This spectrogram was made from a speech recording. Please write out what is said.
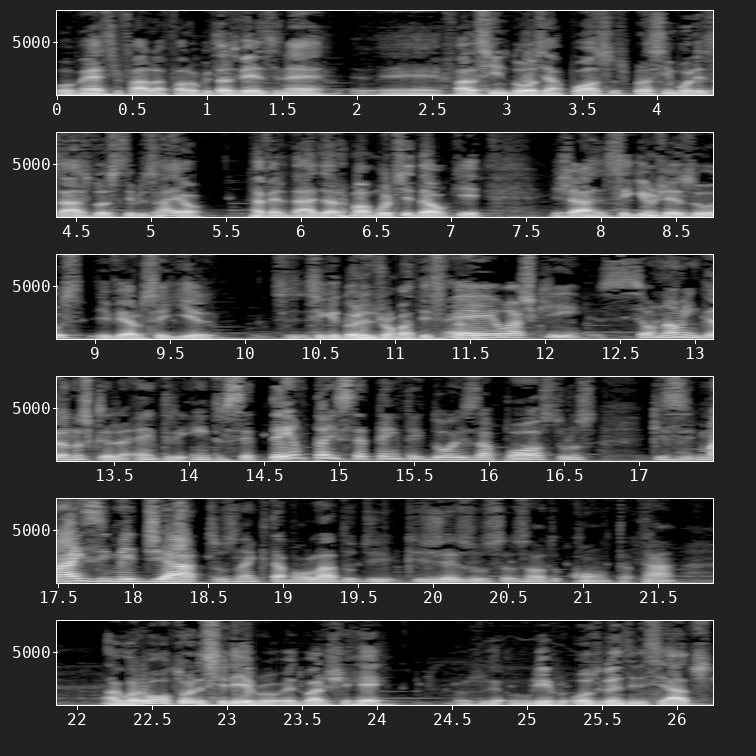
O mestre fala, falou muitas vezes, né? É, fala assim, 12 apóstolos para simbolizar as 12 tribos de Israel. Na verdade, era uma multidão que já seguiam Jesus e vieram seguir seguidores de João Batista. É, eu acho que, se eu não me engano, acho que entre, entre 70 e 72 apóstolos que, mais imediatos, né, que estavam ao lado de que Jesus, Oswaldo, conta, tá? Agora, o autor desse livro, Eduardo Chirré, o livro Os Grandes Iniciados,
